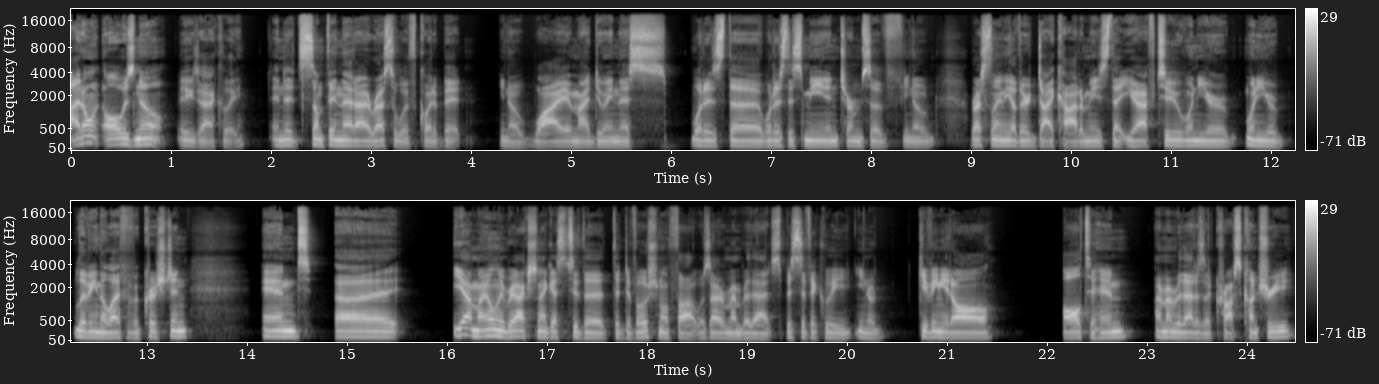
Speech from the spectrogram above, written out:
I don't always know exactly, and it's something that I wrestle with quite a bit. You know, why am I doing this? What is the what does this mean in terms of you know wrestling the other dichotomies that you have to when you're when you're living the life of a Christian, and uh, yeah, my only reaction, I guess, to the the devotional thought was I remember that specifically, you know, giving it all all to Him I remember that as a cross country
